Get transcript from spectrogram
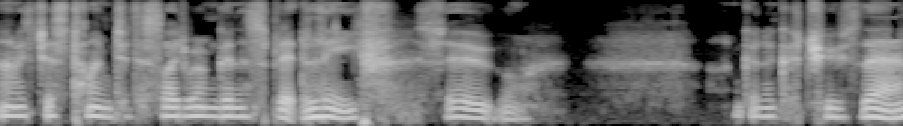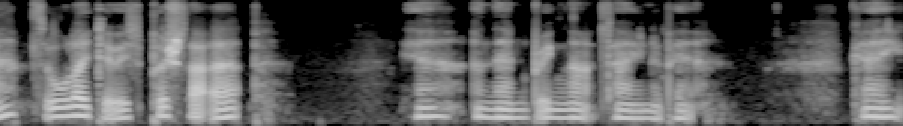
Now it's just time to decide where I'm going to split the leaf. So I'm going to choose there. So all I do is push that up, yeah, and then bring that down a bit. Okay,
